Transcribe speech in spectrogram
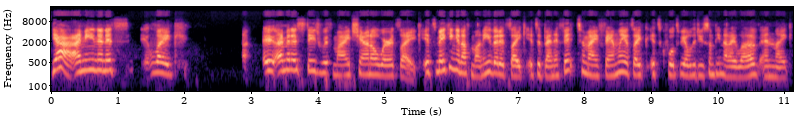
Yeah. I mean, and it's like, I'm at a stage with my channel where it's like it's making enough money that it's like it's a benefit to my family. It's like it's cool to be able to do something that I love and like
